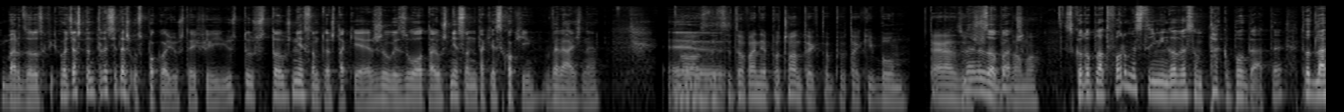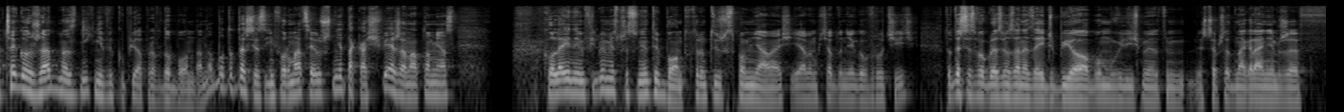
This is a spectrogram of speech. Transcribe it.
bardzo rozkwita. Chociaż ten trend się też uspokoił już w tej chwili. Już, to, już, to już nie są też takie żyły złota, już nie są takie skoki wyraźne. No E, zdecydowanie początek to był taki boom. Teraz No już ale zobacz. wiadomo. Skoro platformy streamingowe są tak bogate, to dlaczego żadna z nich nie wykupiła Prawdobonda? No bo to też jest informacja już nie taka świeża, natomiast kolejnym filmem jest przesunięty Bond, o którym ty już wspomniałeś i ja bym chciał do niego wrócić. To też jest w ogóle związane z HBO, bo mówiliśmy o tym jeszcze przed nagraniem, że w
